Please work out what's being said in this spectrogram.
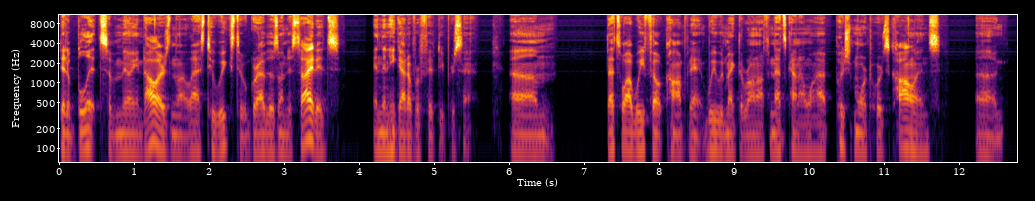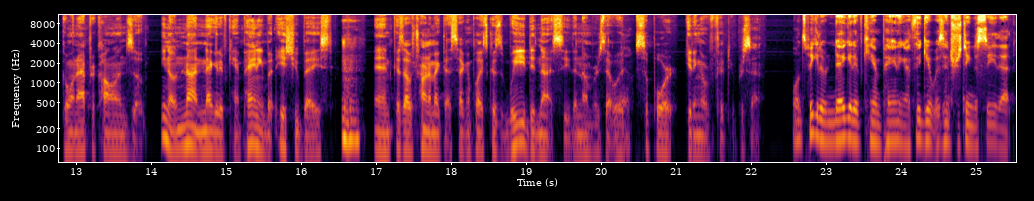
did a blitz of a million dollars in the last two weeks to grab those undecideds, and then he got over fifty percent. Um, that's why we felt confident we would make the runoff, and that's kind of why I pushed more towards Collins, uh, going after Collins. Uh, you know, not negative campaigning, but issue based, and because I was trying to make that second place because we did not see the numbers that would support getting over fifty percent. Well, and speaking of negative campaigning, I think it was interesting to see that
